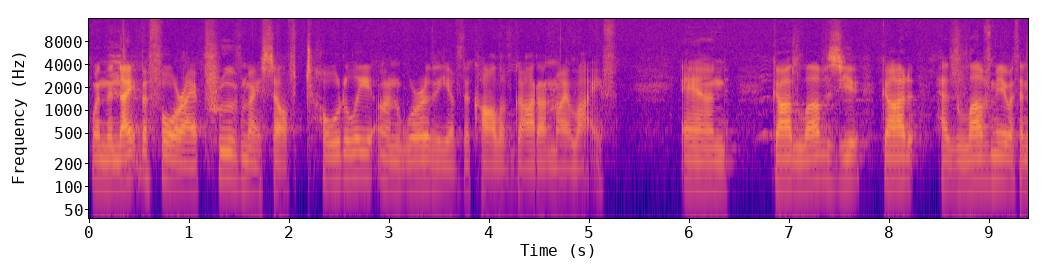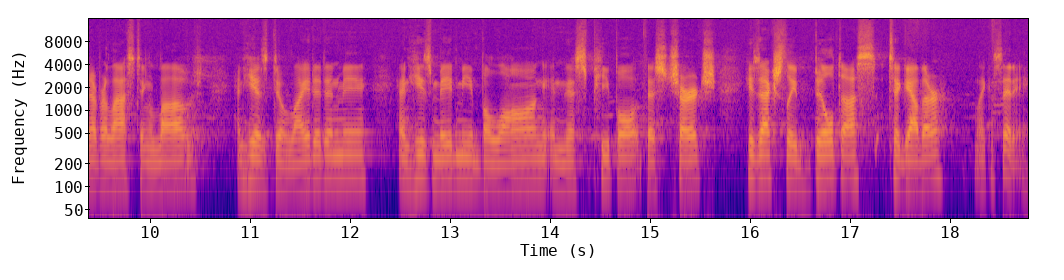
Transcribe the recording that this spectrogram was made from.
when the night before I proved myself totally unworthy of the call of God on my life. And God loves you. God has loved me with an everlasting love, and He has delighted in me, and He's made me belong in this people, this church. He's actually built us together like a city.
